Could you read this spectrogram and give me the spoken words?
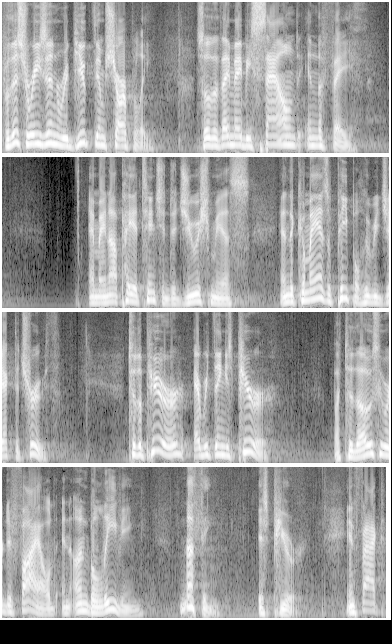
For this reason, rebuke them sharply, so that they may be sound in the faith and may not pay attention to Jewish myths and the commands of people who reject the truth. To the pure, everything is pure, but to those who are defiled and unbelieving, nothing is pure. In fact,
